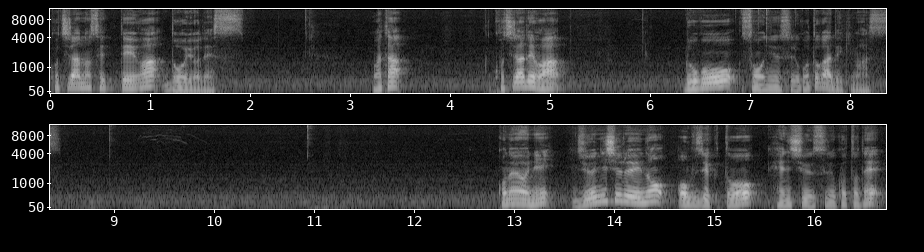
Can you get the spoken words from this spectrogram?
こちらの設定は同様です。また、こちらではロゴを挿入することができます。このように12種類のオブジェクトを編集することで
